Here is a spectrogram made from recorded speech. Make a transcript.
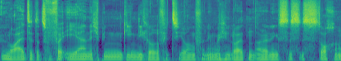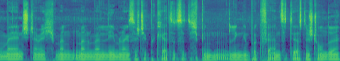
Leute dazu verehren. Ich bin gegen die Glorifizierung von irgendwelchen Leuten. Allerdings ist es doch ein Mensch, der mich mein, mein, mein Leben lang sehr stark begleitet hat. Ich bin Linkin Park-Fan seit der ersten Stunde.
